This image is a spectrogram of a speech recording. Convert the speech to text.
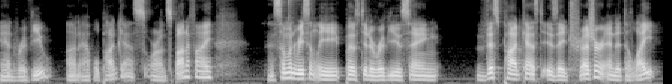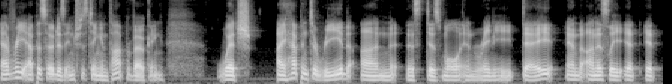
and review on Apple Podcasts or on Spotify. Someone recently posted a review saying, This podcast is a treasure and a delight. Every episode is interesting and thought provoking, which I happened to read on this dismal and rainy day. And honestly, it, it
